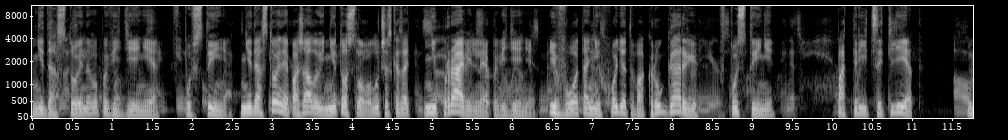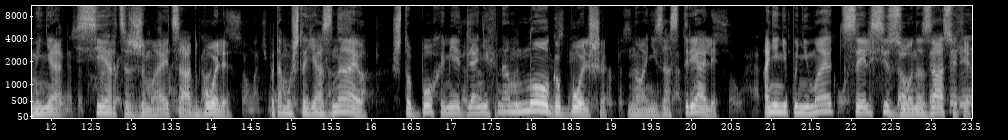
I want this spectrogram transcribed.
недостойного поведения в пустыне. Недостойное, пожалуй, не то слово, лучше сказать неправильное поведение. И вот они ходят вокруг горы в пустыне по 30 лет. У меня сердце сжимается от боли, потому что я знаю, что Бог имеет для них намного больше, но они застряли. Они не понимают цель сезона засухи.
